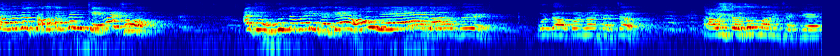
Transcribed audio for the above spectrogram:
તમે તો સૌ તદ્દન કેવા છો? આ જો હું તમારી જગ્યાએ હોઉં ને તો ડાપણ ના કરતા આવી જાજો મારી જગ્યાએ.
